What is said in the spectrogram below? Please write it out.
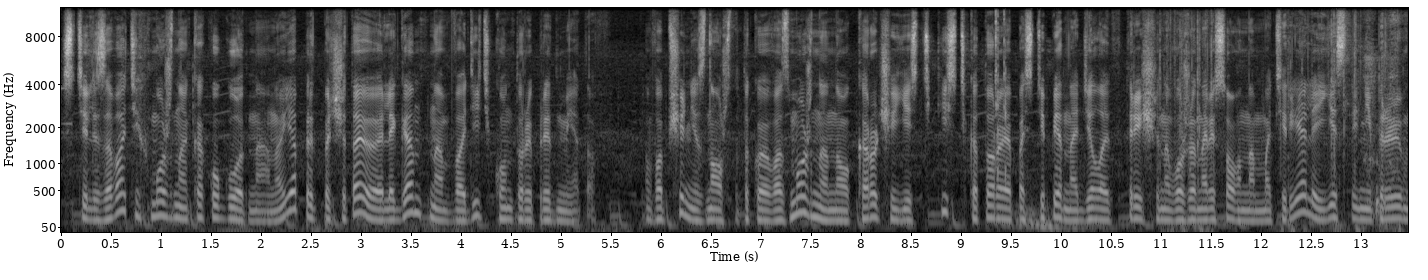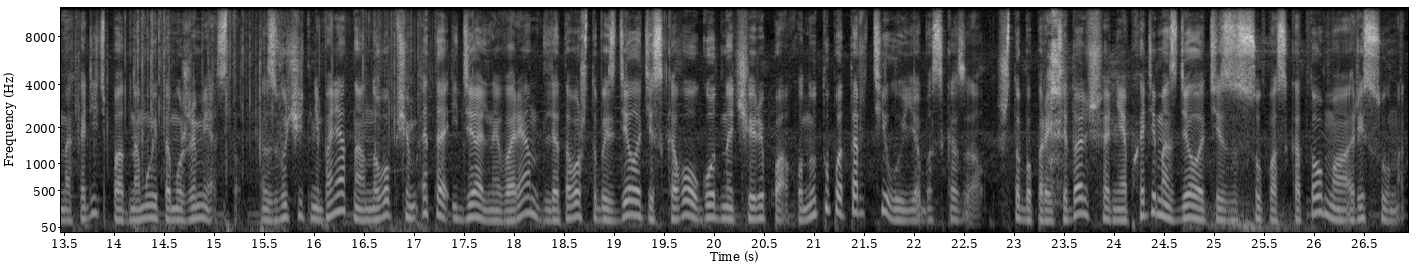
Стилизовать их можно как угодно, но я предпочитаю элегантно вводить контуры предметов. Вообще не знал, что такое возможно, но короче есть кисть, которая постепенно делает трещины в уже нарисованном материале, если непрерывно ходить по одному и тому же месту. Звучит непонятно, но в общем это идеальный вариант для того, чтобы сделать из кого угодно черепаху, ну тупо тортилу я бы сказал. Чтобы пройти дальше, необходимо сделать из супа с котом а, рисунок.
